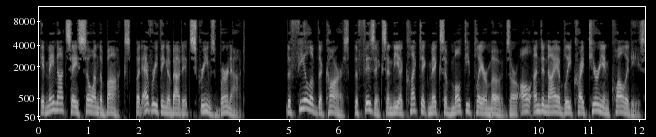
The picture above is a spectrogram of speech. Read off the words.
it may not say so on the box, but everything about it screams Burnout. The feel of the cars, the physics and the eclectic mix of multiplayer modes are all undeniably Criterion qualities,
